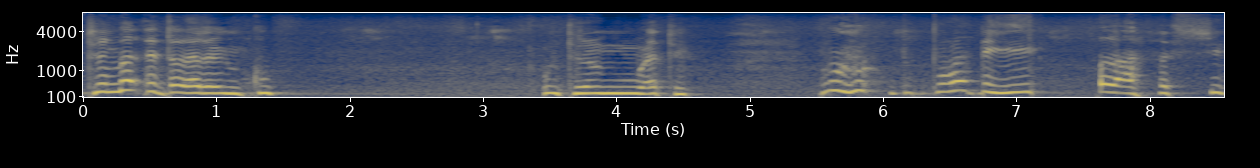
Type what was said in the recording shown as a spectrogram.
тримати тваринку, утримувати. Можу купувати їй ласощі.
